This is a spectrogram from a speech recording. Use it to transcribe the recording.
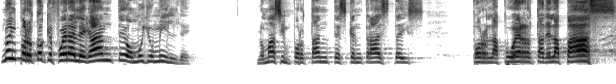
No importó que fuera elegante o muy humilde. Lo más importante es que entrasteis por la puerta de la paz,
